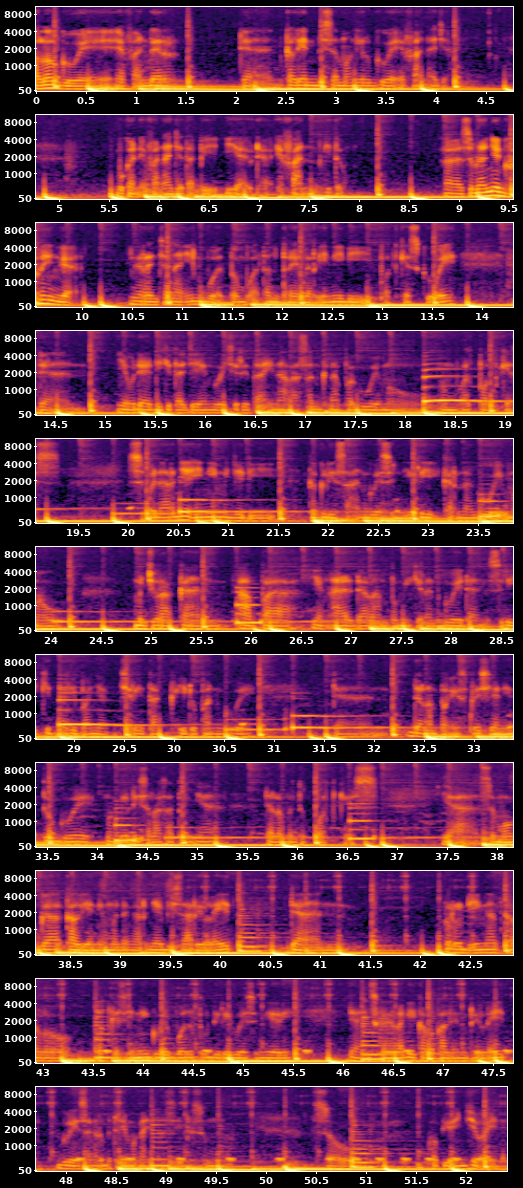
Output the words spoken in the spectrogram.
Halo gue Evander dan kalian bisa manggil gue Evan aja. Bukan Evan aja tapi iya udah Evan gitu. Uh, Sebenarnya gue nggak ngerencanain buat pembuatan trailer ini di podcast gue dan ya udah dikit aja yang gue ceritain alasan kenapa gue mau membuat podcast. Sebenarnya ini menjadi kegelisahan gue sendiri karena gue mau mencurahkan apa yang ada sedikit dari banyak cerita kehidupan gue. Dan dalam pengekspresian itu gue memilih salah satunya dalam bentuk podcast. Ya semoga kalian yang mendengarnya bisa relate dan perlu diingat kalau podcast ini gue buat untuk diri gue sendiri. Dan sekali lagi kalau kalian relate gue sangat berterima kasih atas itu semua. So hope you enjoy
